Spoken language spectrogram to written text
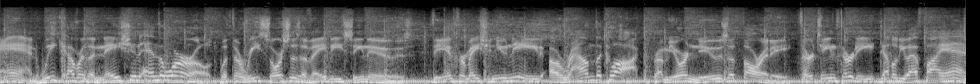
And we cover the nation and the world with the resources of ABC News. The information you need around the clock from your news authority. 1330 WFIN WFIN,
